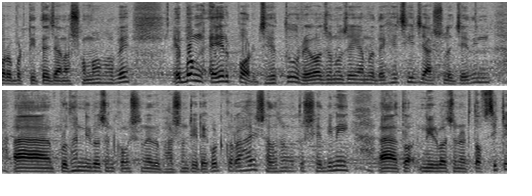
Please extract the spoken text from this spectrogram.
পরবর্তীতে জানা সম্ভব হবে। এবং এরপর যেহেতু রেওয়াজ অনুযায়ী আমরা দেখেছি যে, আসলে যেদিন প্রধান নির্বাচন কমিশনের ভাষণটি রেকর্ড করা হয়, সাধারণত সেদিনই নির্বাচনের তফসিলটি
